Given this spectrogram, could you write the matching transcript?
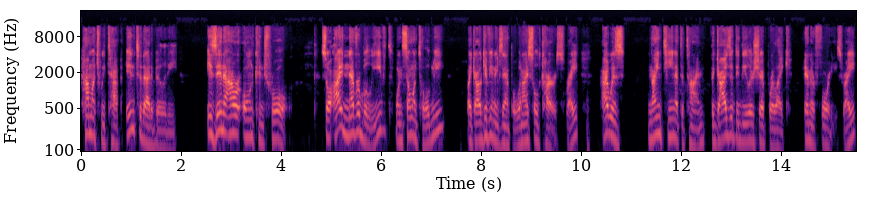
how much we tap into that ability is in our own control. So I never believed when someone told me, like, I'll give you an example. When I sold cars, right? I was 19 at the time. The guys at the dealership were like in their 40s, right?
